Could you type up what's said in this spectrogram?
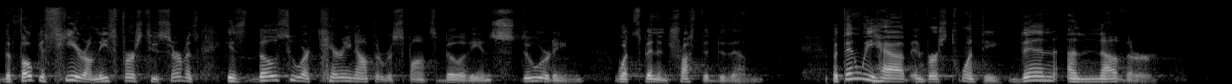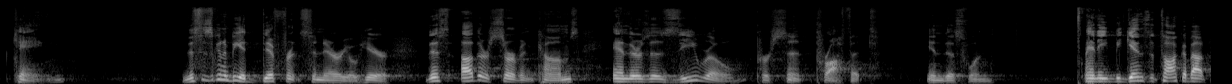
the focus here on these first two servants is those who are carrying out their responsibility and stewarding what's been entrusted to them. But then we have in verse 20, then another came. And this is going to be a different scenario here. This other servant comes, and there's a 0% profit in this one. And he begins to talk about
